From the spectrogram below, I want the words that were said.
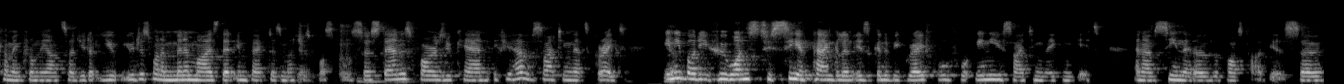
coming from the outside, you don't, you you just want to minimize that impact as much yeah. as possible. So stand as far as you can. If you have a sighting, that's great. Yeah. Anybody who wants to see a pangolin is going to be grateful for any sighting they can get, and I've seen that over the past five years. So,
